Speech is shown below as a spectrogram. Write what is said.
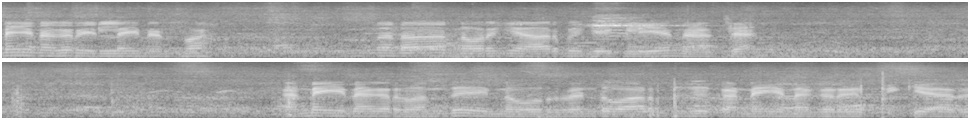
கண்ணகி நகர் இல்லை நண்பா. என்னடா இன்ன வரைக்கும் யாருமே கேட்கலையே நினச்சேன். கண்ணகி நகர் வந்து இன்னும் ஒரு ரெண்டு வாரத்துக்கு கண்ணகி நகர் பிகேஆர்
